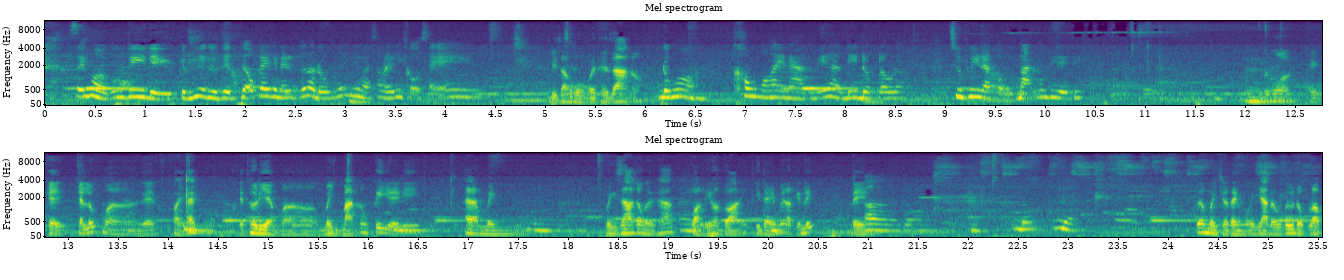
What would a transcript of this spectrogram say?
sẽ mở công ty để kiếm được nhiều tiền thì ok cái đấy rất là đúng ấy. nhưng mà sau đấy thì cậu sẽ bị ràng buộc với thời gian đó đúng rồi không có ngày nào tôi nghĩ là đi được đâu đâu trừ phi là cậu bán công ty đấy đi ừ, đúng rồi cái cái cái lúc mà cái khoảnh khắc cái thời điểm mà mình bán công ty đấy đi hay là mình ừ. mình giao cho người khác Ừ. quản lý hoàn toàn ấy, thì đấy mới là cái đích để ờ đúng ừ. đúng cũng được. Tức là mình trở thành một nhà đầu tư độc lập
